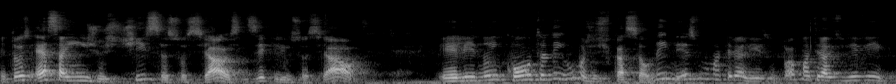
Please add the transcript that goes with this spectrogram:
Então, essa injustiça social, esse desequilíbrio social, ele não encontra nenhuma justificação, nem mesmo no materialismo. O próprio materialismo vive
